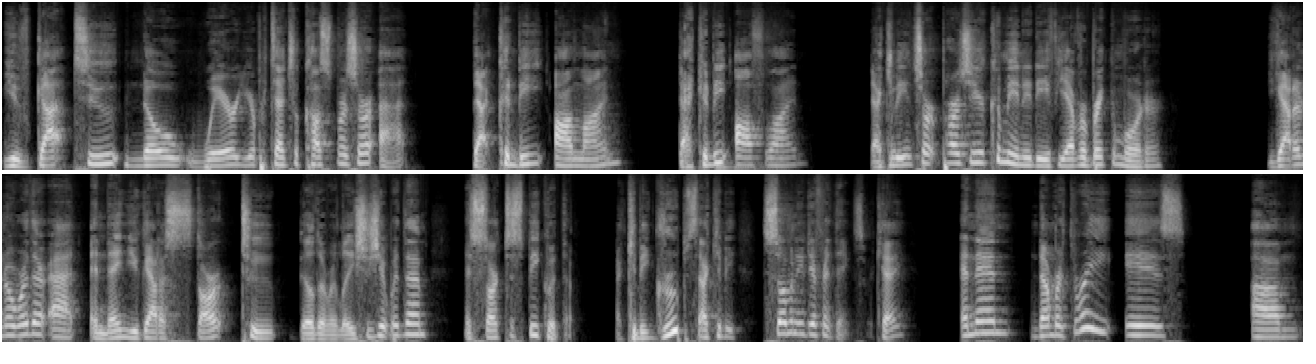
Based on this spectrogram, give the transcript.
you've got to know where your potential customers are at. That could be online, that could be offline, that could be in certain parts of your community if you have a brick and mortar. You got to know where they're at, and then you got to start to build a relationship with them and start to speak with them. That could be groups, that could be so many different things. Okay. And then number three is um,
